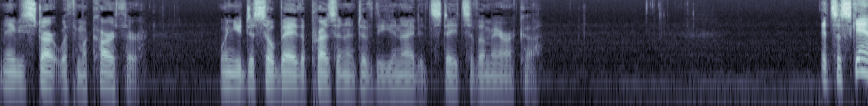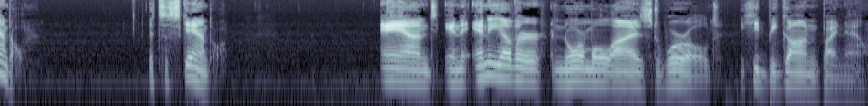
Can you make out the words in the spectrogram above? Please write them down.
Maybe start with MacArthur when you disobey the President of the United States of America. It's a scandal. It's a scandal. And in any other normalized world, he'd be gone by now.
